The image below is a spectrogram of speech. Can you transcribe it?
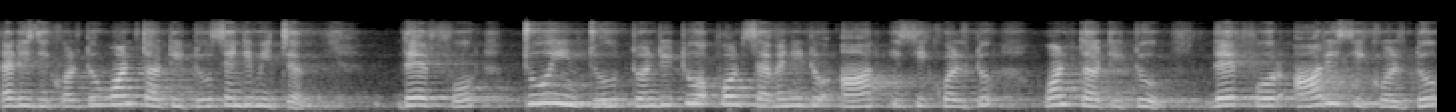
that is equal to 132 centimeter. Therefore, 2 into 22 upon 7 into r is equal to 132. Therefore, r is equal to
